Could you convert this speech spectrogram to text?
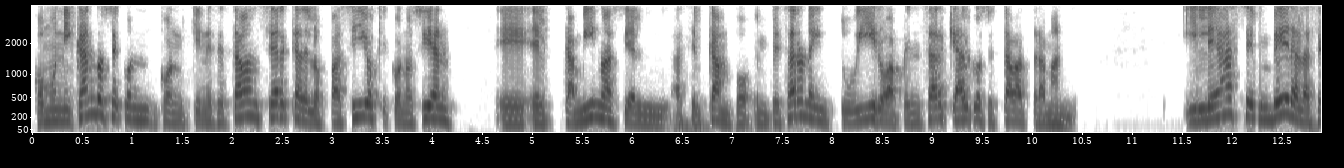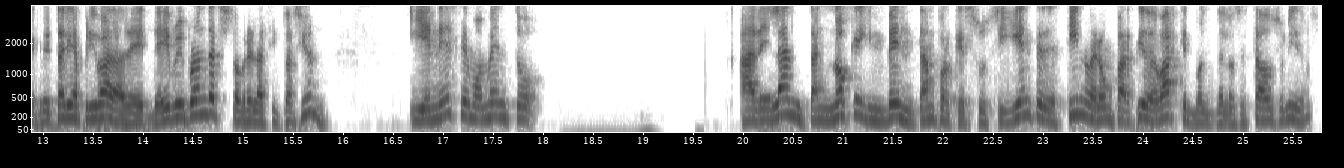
comunicándose con, con quienes estaban cerca de los pasillos que conocían eh, el camino hacia el, hacia el campo, empezaron a intuir o a pensar que algo se estaba tramando. Y le hacen ver a la secretaria privada de, de Avery Brundage sobre la situación. Y en ese momento adelantan, no que inventan, porque su siguiente destino era un partido de básquetbol de los Estados Unidos,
